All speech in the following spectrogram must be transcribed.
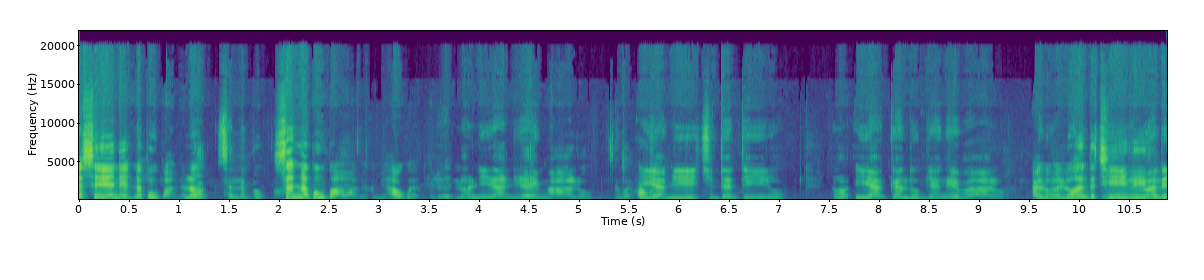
30နဲ့နှစ်ပုတ်ပါမယ်နော်12ပုတ်ပါ12ပုတ်ပါပါမယ်ခင်ဗျာဟုတ်ကဲ့လွမ်းနေတာနေတိုင်းမှာလို့နောက်ဟုတ်အေကဲ့ယာမြေချစ်တတ်သေးတို့နောက်အေယာကန်းတို့ပြန်ခဲ့ပါတို့အဲ့လိုအလွမ်းတချင်းလေးအလွမ်းတ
